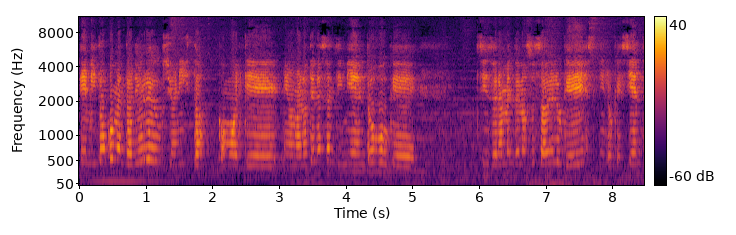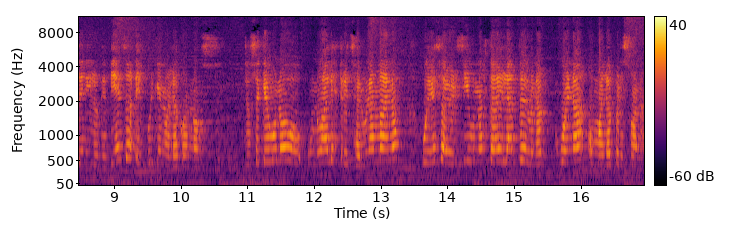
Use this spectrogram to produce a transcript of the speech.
emita un comentario reduccionista, como el que mi mamá no tiene sentimientos o que sinceramente no se sabe lo que es, ni lo que siente, ni lo que piensa, es porque no la conoce. Yo sé que uno, uno al estrechar una mano puede saber si uno está delante de una buena o mala persona.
